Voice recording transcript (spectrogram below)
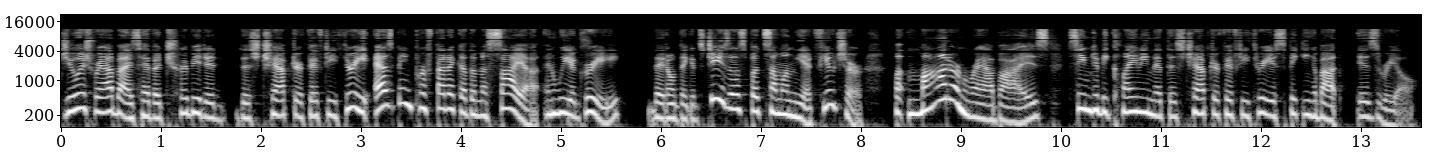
Jewish rabbis have attributed this chapter 53 as being prophetic of the Messiah, and we agree. They don't think it's Jesus, but someone yet future. But modern rabbis seem to be claiming that this chapter 53 is speaking about Israel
